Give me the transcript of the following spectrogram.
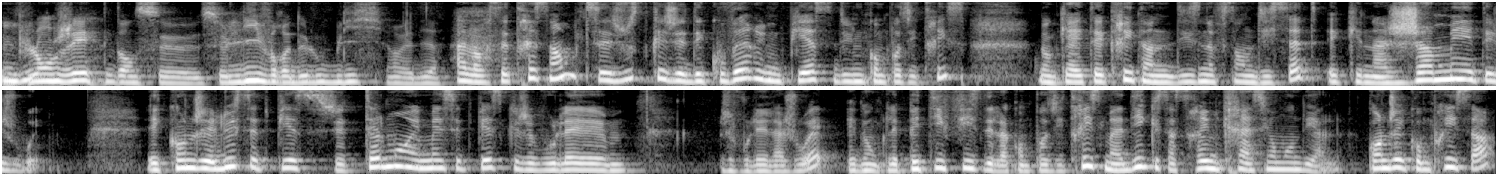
de Mhm. plonger dans ce, ce livre de l'oubli, on va dire? Alors c'est très simple, c'est juste que j'ai découvert une pièce d'une compositrice, donc qui a été écrite en 1917 et qui n'a jamais été jouée. Et quand j'ai lu cette pièce, j'ai tellement aimé cette pièce que je voulais, je voulais la jouer. Et donc le petit-fils de la compositrice m'a dit que ça serait une création mondiale. Quand j'ai compris ça,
